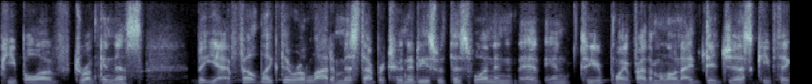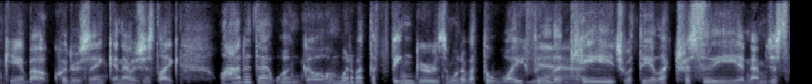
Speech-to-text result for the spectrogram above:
people of drunkenness? But yeah, it felt like there were a lot of missed opportunities with this one. And and, and to your point, Father Malone, I did just keep thinking about Quitters Inc. And I was just like, well, how did that one go? And what about the fingers? And what about the wife in the cage with the electricity? And I'm just,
